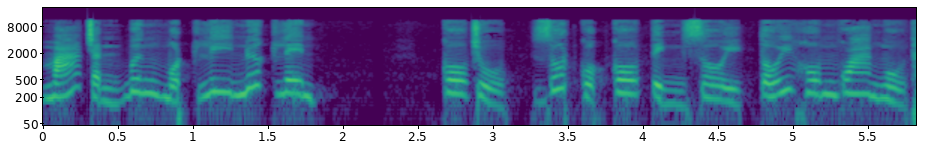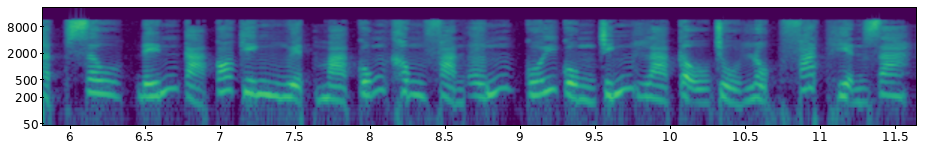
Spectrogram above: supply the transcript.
má Trần bưng một ly nước lên. Cô chủ, rốt cuộc cô tỉnh rồi, tối hôm qua ngủ thật sâu, đến cả có kinh nguyệt mà cũng không phản ứng, cuối cùng chính là cậu chủ lục phát hiện ra.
